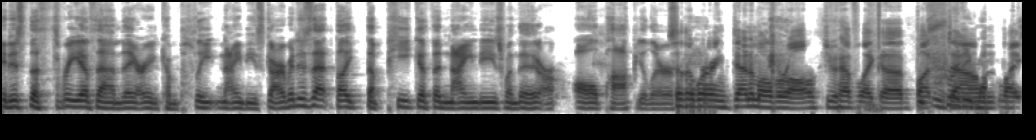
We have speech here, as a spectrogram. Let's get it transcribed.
it is the three of them. They are in complete '90s garb. It is that like the peak of the '90s when they are all popular. So they're wearing denim overalls. You have like a button down, much. like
